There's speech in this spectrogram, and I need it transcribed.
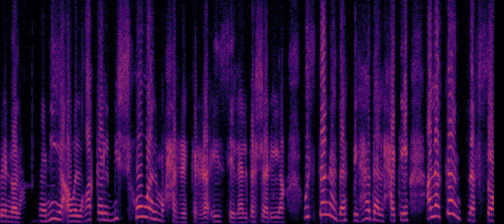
بأنه العقلانية أو العقل مش هو المحرك الرئيسي للبشرية واستندت بهذا الحكي على كانت نفسه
